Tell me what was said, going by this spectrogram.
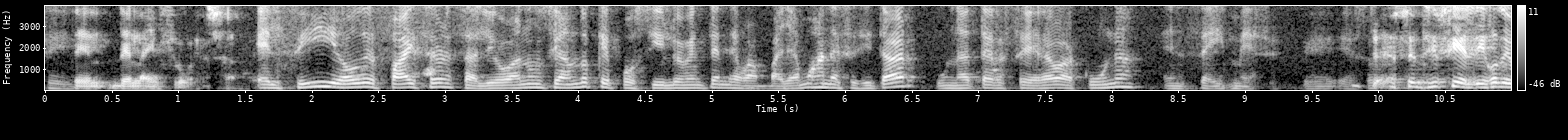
de, la influenza. El CEO de Pfizer salió anunciando que posiblemente vayamos a necesitar una tercera vacuna en seis meses. Eh, sí, él dijo de,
